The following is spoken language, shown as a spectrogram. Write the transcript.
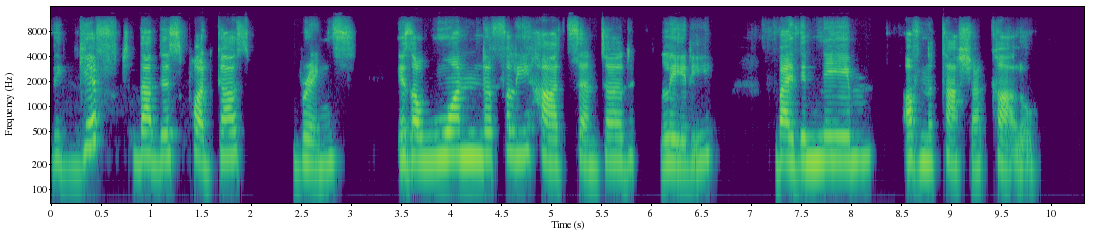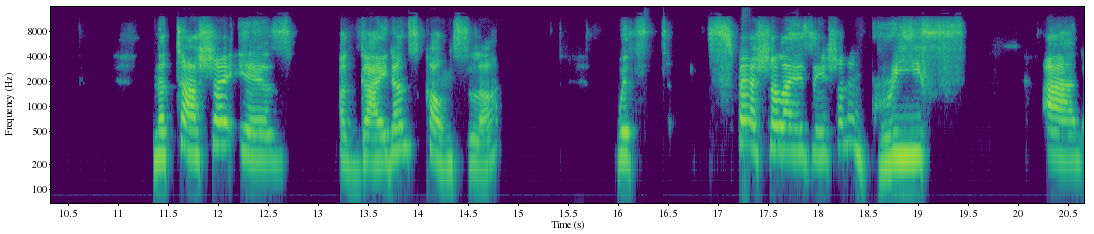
the gift that this podcast brings is a wonderfully heart centered lady by the name of Natasha Carlow. Natasha is a guidance counselor with specialization in grief and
